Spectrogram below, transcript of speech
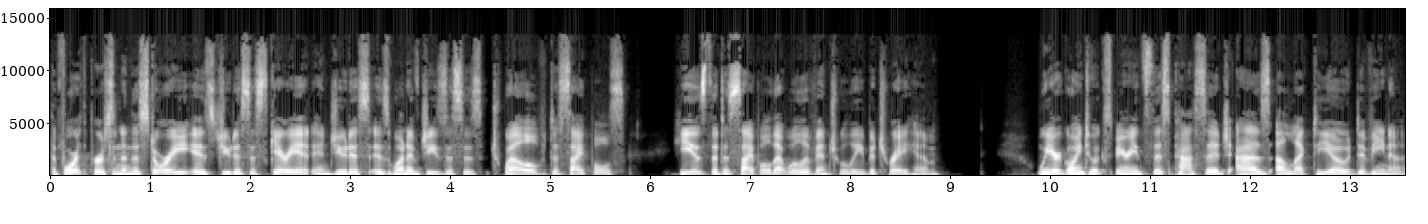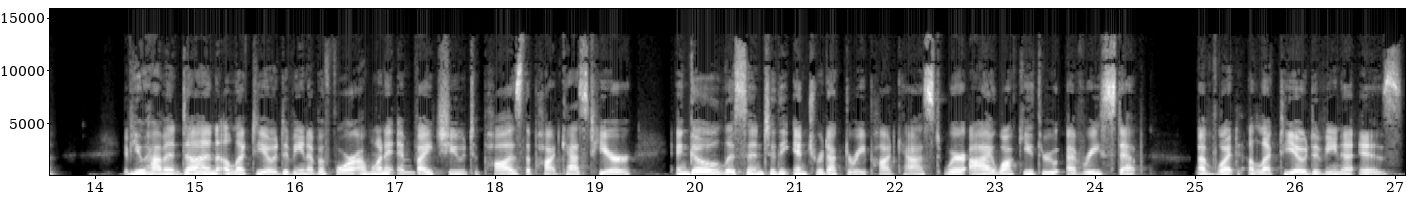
The fourth person in the story is Judas Iscariot, and Judas is one of Jesus' twelve disciples. He is the disciple that will eventually betray him. We are going to experience this passage as a Lectio Divina. If you haven't done a Lectio Divina before, I want to invite you to pause the podcast here and go listen to the introductory podcast where I walk you through every step of what a Lectio Divina is.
